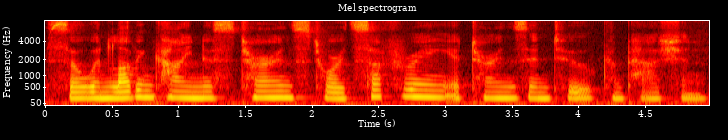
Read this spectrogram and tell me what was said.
So, when loving kindness turns towards suffering, it turns into compassion.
